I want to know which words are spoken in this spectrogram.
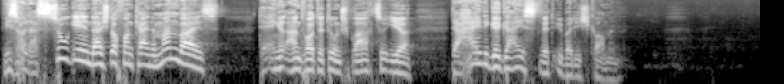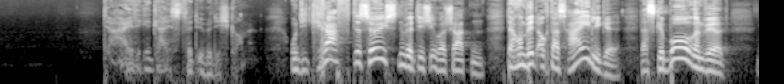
wie soll das zugehen, da ich doch von keinem Mann weiß? Der Engel antwortete und sprach zu ihr, der Heilige Geist wird über dich kommen Heilige Geist wird über dich kommen. Und die Kraft des Höchsten wird dich überschatten. Darum wird auch das Heilige, das geboren wird,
